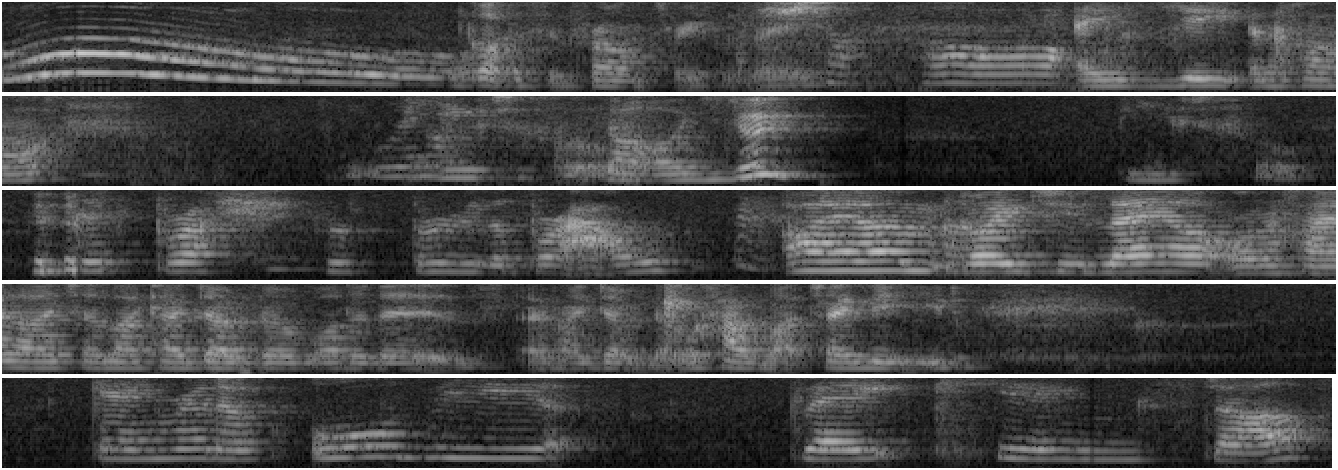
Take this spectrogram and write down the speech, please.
Ooh. Got this in France recently. Shut up. A yeet and a half. Beautiful. Oh, yeet! Beautiful. good brush through the brows. I am um, going to layer on a highlighter like I don't know what it is and I don't know how much I need. Getting rid of all the baking stuff.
